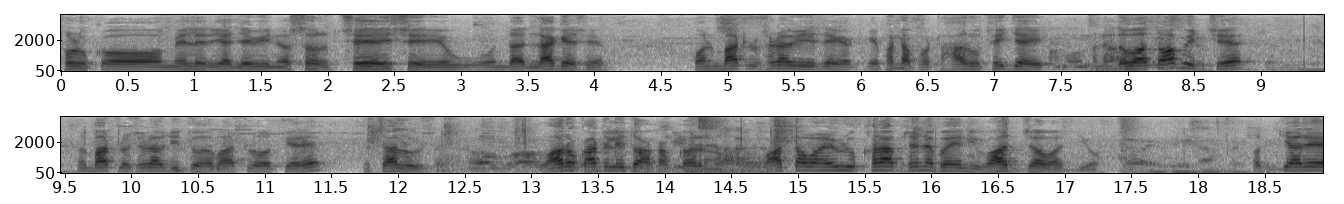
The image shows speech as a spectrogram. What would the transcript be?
થોડુંક મેલેરિયા જેવી અસર છે, હશે એવું અંદાજ લાગે છે. પણ બાટલો ચડાવી એટલે કે ફટાફટ સારું થઈ જાય અને દવા તો આપી જ છે. બાટલો ચડાવી દીધો. બાટલો અત્યારે ચાલુ છે. વારો કાઢી લીધો આખા ઘરનો. વાતાવરણ એટલું ખરાબ છે ને ભાઈ એની વાત જવા દ્યો. અત્યારે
